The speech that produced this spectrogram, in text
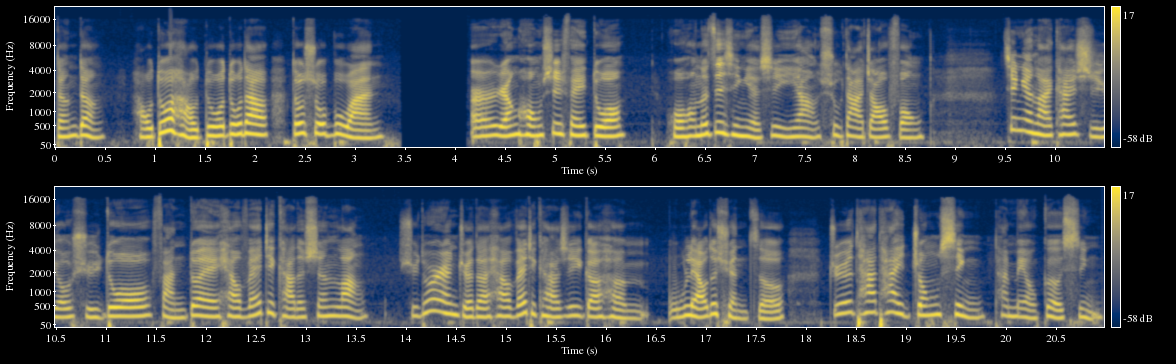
等等，好多好多，多到都说不完。而人红是非多，火红的字形也是一样，树大招风。近年来开始有许多反对 Helvetica 的声浪，许多人觉得 Helvetica 是一个很无聊的选择，觉得它太中性，太没有个性。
